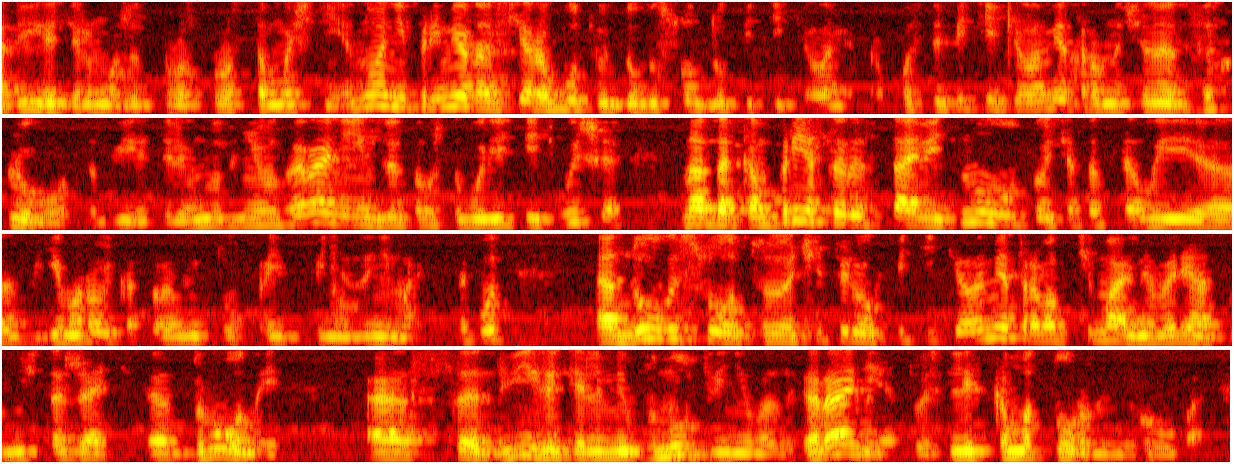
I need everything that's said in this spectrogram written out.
а двигатель может просто, просто мощнее. Но они примерно все работают до высот до 5 километров. После 5 километров начинают захлебываться двигатели внутреннего сгорания. Им для того, чтобы лететь выше, надо компрессоры ставить. Ну, то есть это целый э, геморрой, которым никто, в принципе, не занимается. Так вот, э, до высот э, 4-5 километров оптимальный вариант уничтожать э, дроны э, с двигателями внутреннего сгорания, то есть легкомоторными, грубо, а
